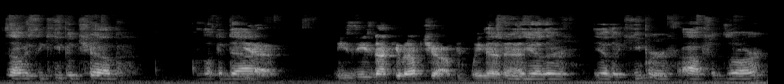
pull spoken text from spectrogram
he's obviously keeping Chubb. I'm looking down. Yeah, he's, he's not giving up Chubb. We know That's that. the other the other keeper options are.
